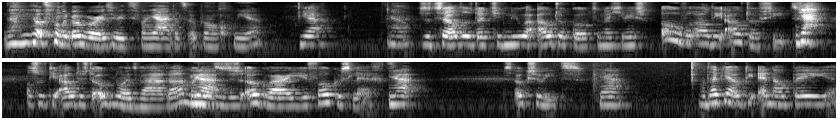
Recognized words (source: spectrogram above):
dat vond ik ook wel weer zoiets van, ja, dat is ook wel een goeie. ja. Ja. Dus hetzelfde als dat je een nieuwe auto koopt en dat je ineens overal die auto's ziet. Ja. Alsof die auto's er ook nooit waren. Maar Ja. dat is dus ook waar je je focus legt. Ja. Dat is ook zoiets. Ja. Want heb jij ook die NLP eh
